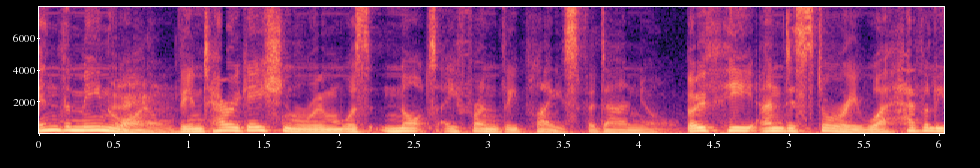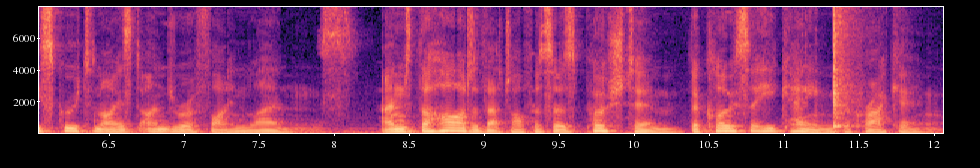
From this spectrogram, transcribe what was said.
In the meanwhile, the interrogation room was not a friendly place for Daniel. Both he and his story were heavily scrutinized under a fine lens. And the harder that officers pushed him, the closer he came to cracking.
